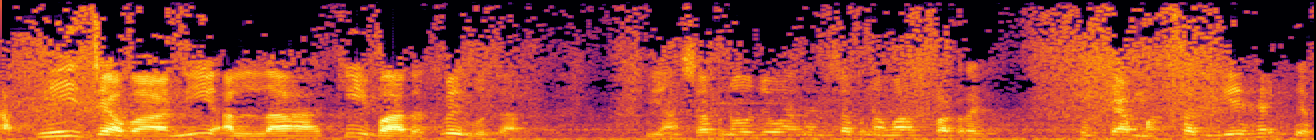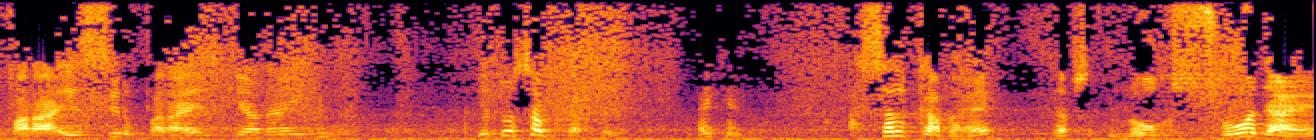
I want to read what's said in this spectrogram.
اپنی جوانی اللہ کی عبادت میں گزارا یہاں سب نوجوان ہیں، سب نماز پڑھ رہے ہیں۔ تو کیا مقصد یہ ہے کہ فرائض صرف فرائض کی ادائیگی؟ یہ تو سب کرتے ہیں کہ اصل کب ہے؟ جب لوگ سو جائیں،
